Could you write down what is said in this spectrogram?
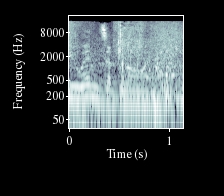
Salty winds are blowing.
